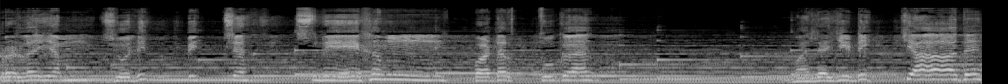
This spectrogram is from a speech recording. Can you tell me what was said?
പ്രളയം ജ്വലിപ്പിച്ച സ്നേഹം പടർത്തുക. മലയിടിക്കാതെ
